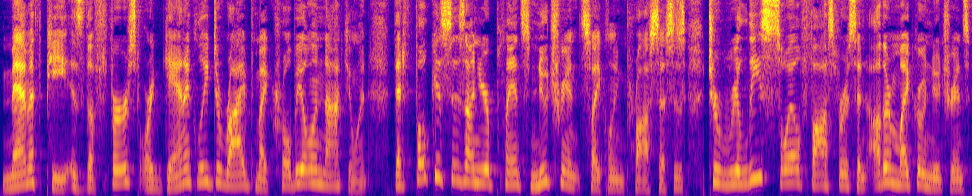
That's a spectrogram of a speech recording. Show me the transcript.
Mammoth P is the first organically derived microbial inoculant that focuses on your plant's nutrient cycling processes to release soil phosphorus and other micronutrients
